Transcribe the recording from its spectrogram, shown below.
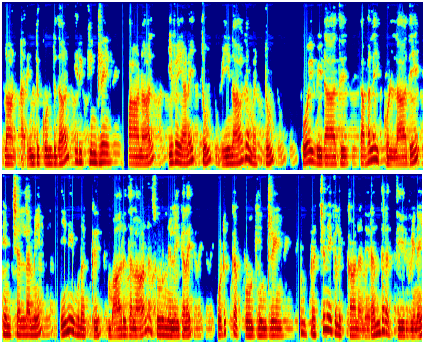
நான் அறிந்து கொண்டுதான் இருக்கின்றேன். ஆனால் இவை அனைத்தும் வீணாக மட்டும் போய்விடாது. கவலை கொள்ளாதே என் செல்லமே. இனி உனக்கு மாறுதலான சூழ்நிலைகளை கொடுக்கப் போகின்றேன். உன் பிரச்சனைகளுக்கான நிரந்தர தீர்வினை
